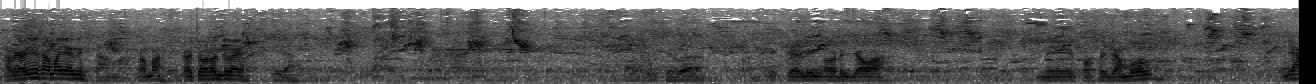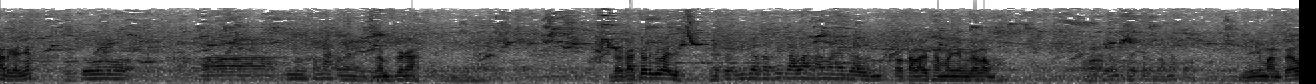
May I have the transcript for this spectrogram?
Harganya sama yang nih? Sama. Sama. Gacoran juga ya? Iya. Di Jawa. Keling ori Jawa. Ini pose jambul. Ini harganya Itu eh, enam setengah kalau itu. enam setengah. Udah gacor juga sih. Gacor juga tapi kalah sama yang dalam. Oh, kalah sama yang dalam. Oh, Dalam gacor banget kok. ini mantel.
